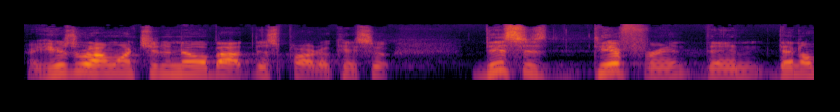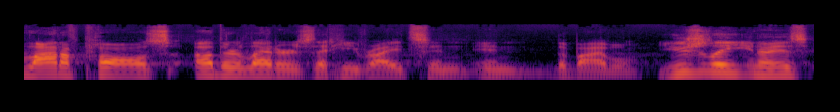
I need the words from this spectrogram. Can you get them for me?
Right, here's what I want you to know about this part. Okay, so this is different than, than a lot of Paul's other letters that he writes in, in the Bible. Usually, you know, his,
